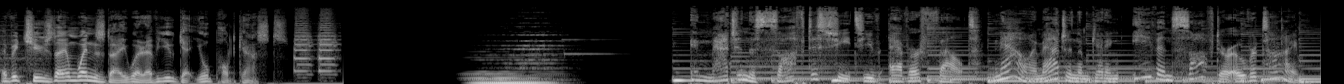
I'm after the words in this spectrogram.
every Tuesday and Wednesday, wherever you get your podcasts. Imagine the softest sheets you've ever felt. Now imagine them getting even softer over time.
